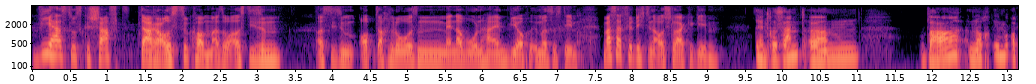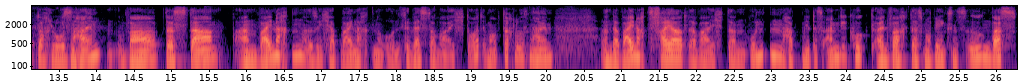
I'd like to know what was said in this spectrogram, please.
Wie hast du es geschafft, da rauszukommen? Also aus diesem, aus diesem obdachlosen Männerwohnheim, wie auch immer System. Was hat für dich den Ausschlag gegeben? Interessant ähm, war noch im Obdachlosenheim, war, dass da an Weihnachten, also ich habe Weihnachten und Silvester war ich dort im Obdachlosenheim, an der Weihnachtsfeier, da war ich dann unten, habe mir das angeguckt, einfach, dass man wenigstens irgendwas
